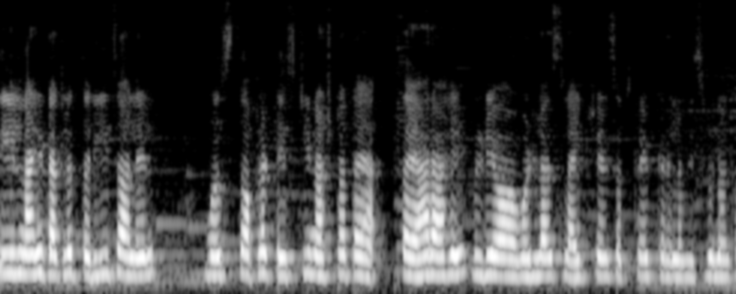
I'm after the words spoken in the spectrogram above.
तेल नाही टाकलं तरीही चालेल. मस्त आपला टेस्टी नाश्ता तया तयार आहे. व्हिडिओ आवडल्यास लाईक शेअर सबस्क्राईब करायला विसरू नका.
